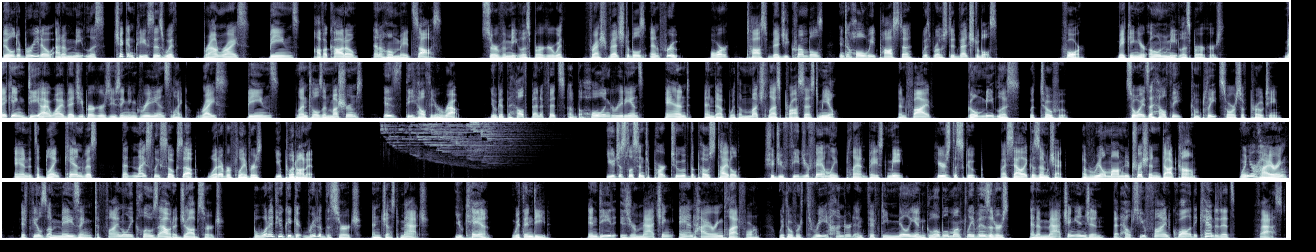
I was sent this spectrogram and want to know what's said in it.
build a burrito out of meatless chicken pieces with brown rice, beans, avocado, and a homemade sauce. Serve a meatless burger with fresh vegetables and fruit, or toss veggie crumbles into whole wheat pasta with roasted vegetables. 4. Making your own meatless burgers. Making DIY veggie burgers using ingredients like rice, beans, lentils, and mushrooms is the healthier route. You'll get the health benefits of the whole ingredients and end up with a much less processed meal. And 5. Go meatless with tofu. Soy is a healthy, complete source of protein, and it's a blank canvas that nicely soaks up whatever flavors you put on it. You just listened to part two of the post titled, Should You Feed Your Family Plant Based Meat? Here's the Scoop by Sally Kuzemchak of RealMomNutrition.com. When you're hiring, it feels amazing to finally close out a job search. But what if you could get rid of the search and just match? You can with Indeed. Indeed is your matching and hiring platform with over 350 million global monthly visitors and a matching engine that helps you find quality candidates fast.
